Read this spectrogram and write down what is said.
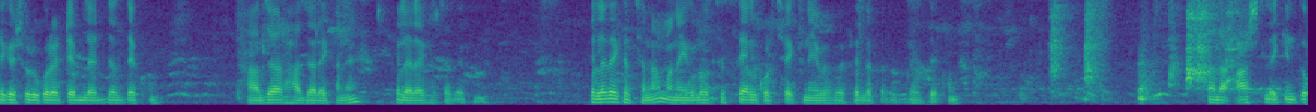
থেকে শুরু করে ট্যাবলেট জাস্ট দেখুন। হাজার হাজার এখানে ফেলে রেখেছে, দেখুন। ফেলে রেখেছে না? মানে এগুলো হচ্ছে সেল করছে এখানে এইভাবে ফেলে ফেলে জাস্ট দেখুন। আপনারা আসলে কিন্তু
